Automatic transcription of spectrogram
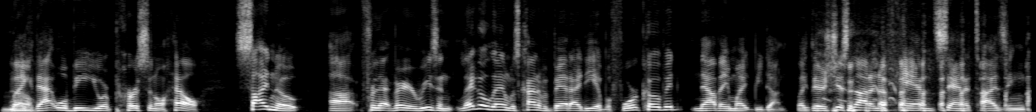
No. Like, that will be your personal hell. Side note, uh, for that very reason, Legoland was kind of a bad idea before COVID. Now they might be done. Like there's just not enough hand sanitizing,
